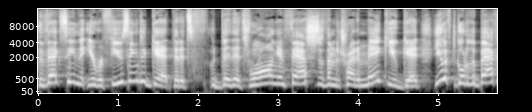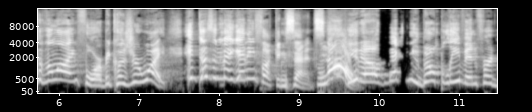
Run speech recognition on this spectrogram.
The vaccine that you're refusing to get, that it's that it's wrong and fascist of them to try to make you get, you have to go to the back of the line for because you're white. It doesn't make any fucking sense. No. you know, the vaccine you don't believe in for a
